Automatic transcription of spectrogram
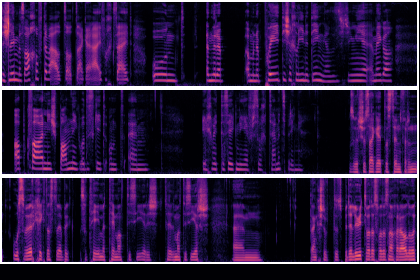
den schlimmen Sachen auf der Welt, sozusagen, einfach gesagt, und einer, einem poetischen kleinen Ding. Also es ist irgendwie eine mega abgefahrene Spannung, die das gibt und ähm, ich will das irgendwie versuchen zusammenzubringen. Was würdest du sagen, hat das denn für eine Auswirkung, dass du eben so Themen thematisierst? thematisierst? Ähm, denkst du, dass bei den Leuten, die das, die das nachher anschauen,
